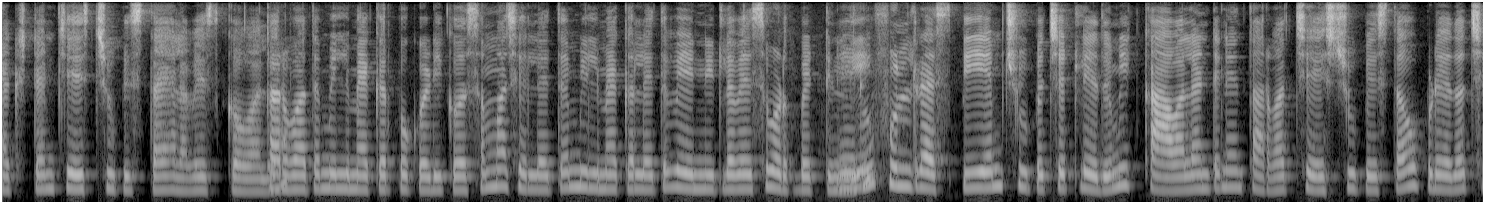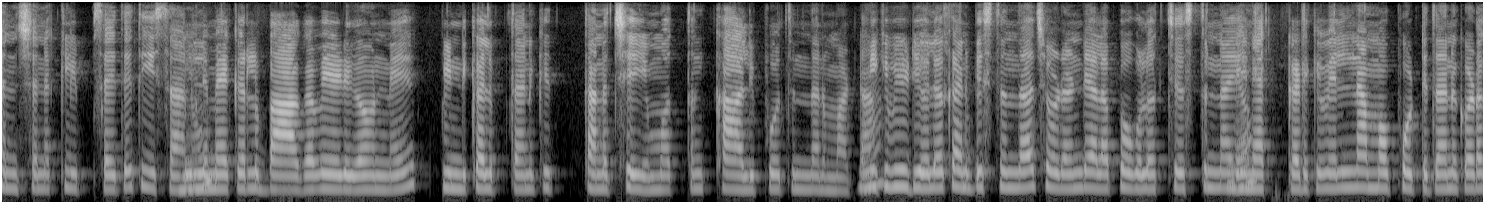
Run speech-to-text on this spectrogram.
నెక్స్ట్ టైం చేసి చూపిస్తా ఎలా వేసుకోవాలి? తర్వాత మిల్ మేకర్ పకోడీ కోసం మా చెల్లి అయితే మిల్ మేకర్లు అయితే వేడి నీటిలో వేసి ఉడకబెట్టింది. ఫుల్ రెసిపీ ఏం చూపించట్లేదు. మీకు కావాలంటే నేను తర్వాత చేసి చూపిస్తా. ఇప్పుడు ఏదో చిన్న చిన్న క్లిప్స్ అయితే తీసాను. మిల్ మేకర్లు బాగా వేడిగా ఉన్నాయి. పిండి కలుపుతానికి తన చెయ్యి మొత్తం కాలిపోతుంది అనమాట మీకు వీడియోలో కనిపిస్తుందా? చూడండి ఎలా పొగలు వచ్చేస్తున్నాయి నేను ఎక్కడికి వెళ్ళినా మా పొట్టిదాన్ని కూడా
